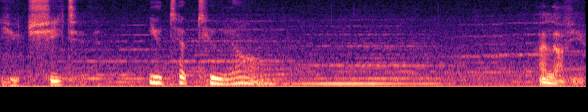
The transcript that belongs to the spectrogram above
You cheated. You took too long. I love you.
